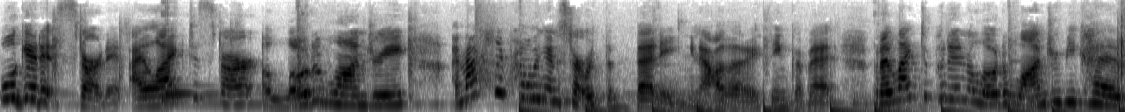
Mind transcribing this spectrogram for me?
we'll get it started. I like to start a load of laundry. I'm actually probably gonna start with the bedding now that I think of it. But I like to put in a load of laundry because,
